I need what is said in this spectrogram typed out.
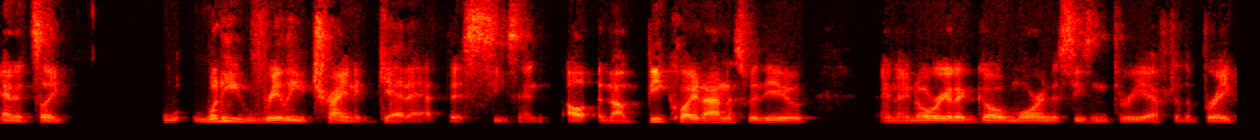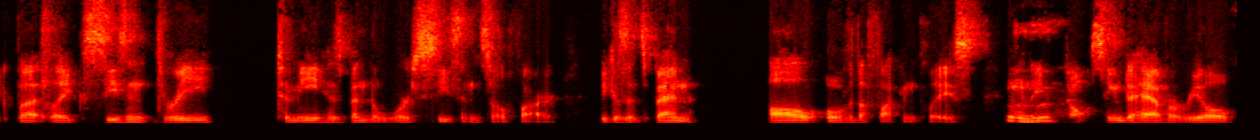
And it's like, what are you really trying to get at this season? I'll, and I'll be quite honest with you and I know we're gonna go more into season three after the break, but like season three to me has been the worst season so far because it's been all over the fucking place, mm-hmm. and they mm-hmm. don't seem to have a real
